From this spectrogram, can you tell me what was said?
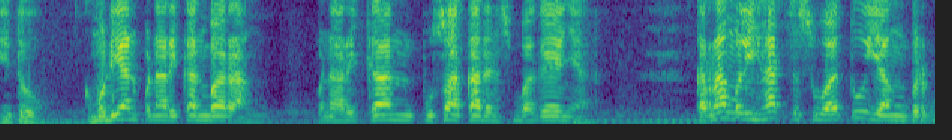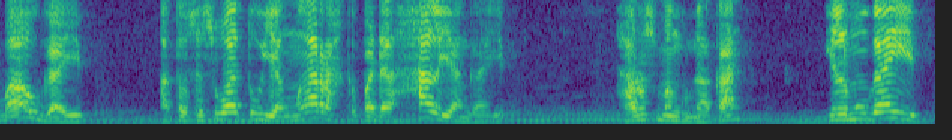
Itu. Kemudian penarikan barang, penarikan pusaka dan sebagainya. Karena melihat sesuatu yang berbau gaib atau sesuatu yang mengarah kepada hal yang gaib harus menggunakan ilmu gaib.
